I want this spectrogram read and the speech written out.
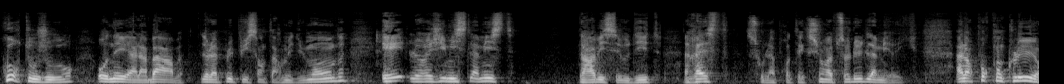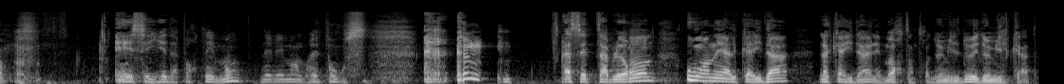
court toujours au nez et à la barbe de la plus puissante armée du monde, et le régime islamiste d'Arabie saoudite reste sous la protection absolue de l'Amérique. Alors pour conclure, et essayer d'apporter mon élément de réponse à cette table ronde. Où en est Al-Qaïda? Al-Qaïda, elle est morte entre 2002 et 2004.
